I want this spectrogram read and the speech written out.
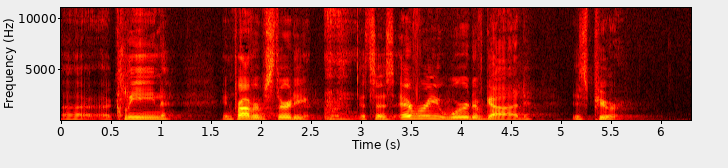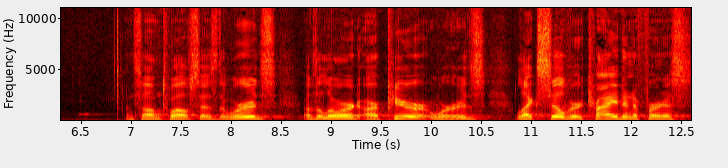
uh, uh clean. In Proverbs 30, it says, Every word of God is pure. And Psalm 12 says, The words of the Lord are pure words, like silver tried in a furnace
